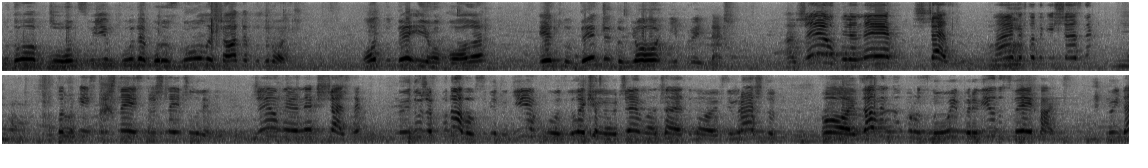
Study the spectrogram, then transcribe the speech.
будова плугом своїм буде борозну лишати по дорозі. От туди і його поле, і туди ти до нього і прийдеш. А жив біля них щезник. Знаєте, хто такий щезник? Хто такий страшний, страшний чоловік? Жив біля них щезник, ну і дуже вподобав собі ту дівку з великими очима, знаєте, ну і всім решту. О, і взяв він ту порозну і перевів до своєї хати. Ну йде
